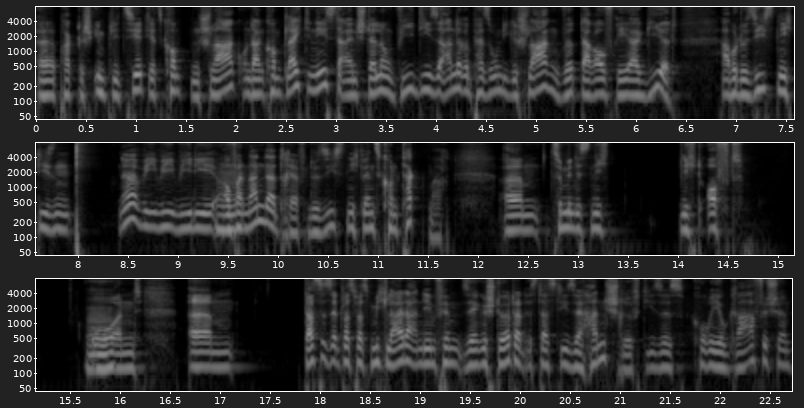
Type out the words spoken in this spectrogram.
äh, praktisch impliziert, jetzt kommt ein Schlag und dann kommt gleich die nächste Einstellung, wie diese andere Person, die geschlagen wird, darauf reagiert. Aber du siehst nicht diesen, ne, wie, wie, wie die aufeinandertreffen. Du siehst nicht, wenn es Kontakt macht. Ähm, zumindest nicht, nicht oft. Und ähm, das ist etwas, was mich leider an dem Film sehr gestört hat, ist, dass diese Handschrift, dieses choreografische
